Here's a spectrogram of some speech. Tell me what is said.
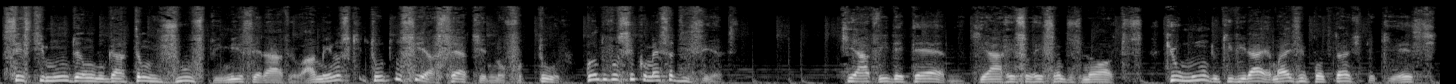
Se este mundo é um lugar tão injusto e miserável, a menos que tudo se acerte no futuro. Quando você começa a dizer que há vida eterna, que há a ressurreição dos mortos, que o mundo que virá é mais importante do que este,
